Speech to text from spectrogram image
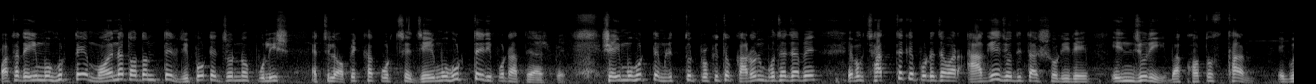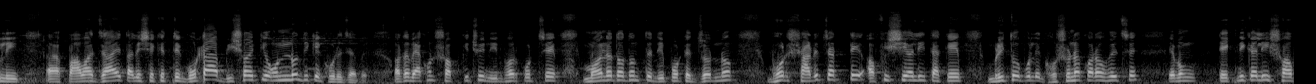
অর্থাৎ এই মুহূর্তে ময়নাতদন্তের রিপোর্টের জন্য পুলিশ অ্যাকচুয়ালি অপেক্ষা করছে যেই মুহূর্তে রিপোর্ট হাতে আসবে। সেই মুহূর্তে মৃত্যুর প্রকৃত কারণ বোঝা যাবে এবং ছাদ থেকে পড়ে যাওয়ার আগে যদি তার শরীরে ইঞ্জুরি বা ক্ষতস্থান এগুলি পাওয়া যায়, তাহলে সেক্ষেত্রে গোটা বিষয়টি অন্যদিকে ঘুরে যাবে। অর্থাৎ এখন সব কিছুই নির্ভর করছে ময়নাতদন্তের রিপোর্টের জন্য। ভোর সাড়ে চারটে অফিসিয়ালি তাকে মৃত বলে ঘোষণা করা হয়েছে এবং টেকনিক্যালি সব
